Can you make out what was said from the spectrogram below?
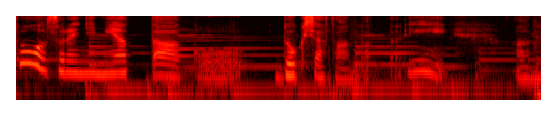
とそれに見合ったこう読者さんだったりあの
